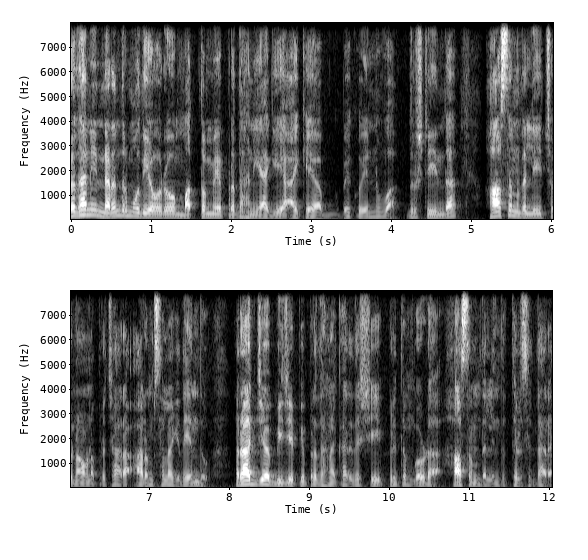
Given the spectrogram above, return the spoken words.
ಪ್ರಧಾನಿ ನರೇಂದ್ರ ಮೋದಿ ಅವರು ಮತ್ತೊಮ್ಮೆ ಪ್ರಧಾನಿಯಾಗಿ ಆಯ್ಕೆಯಾಗಬೇಕು ಎನ್ನುವ ದೃಷ್ಟಿಯಿಂದ ಹಾಸನದಲ್ಲಿ ಚುನಾವಣಾ ಪ್ರಚಾರ ಆರಂಭಿಸಲಾಗಿದೆ ಎಂದು ರಾಜ್ಯ ಬಿಜೆಪಿ ಪ್ರಧಾನ ಕಾರ್ಯದರ್ಶಿ ಪ್ರೀತಂ ಗೌಡ ಹಾಸನದಲ್ಲಿಂದು ತಿಳಿಸಿದ್ದಾರೆ.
